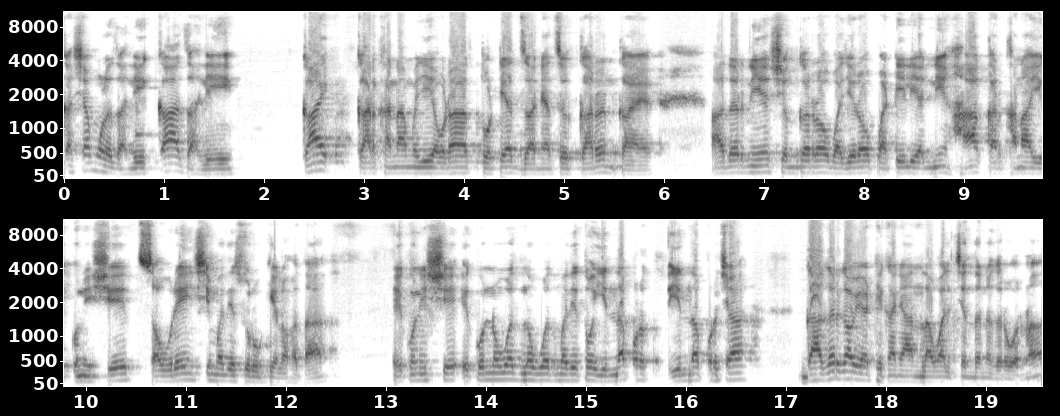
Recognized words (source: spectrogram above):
कशामुळे झाली का झाली? काय कारखाना म्हणजे एवढा तोट्यात जाण्याचं कारण काय? आदरणीय शंकरराव बाजीराव पाटील यांनी हा कारखाना एकोणीसशे चौऱ्याऐंशी मध्ये सुरू केला होता. एकोणीसशे एकोणनव्वद नव्वदमध्ये तो इंदापूर इंदापूरच्या गागरगाव या ठिकाणी आणला वालचंदनगर वरनं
